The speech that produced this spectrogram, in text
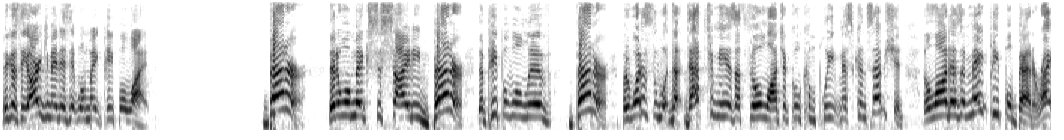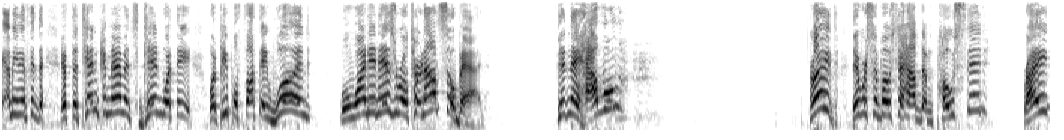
Because the argument is it will make people what? Better that it will make society better, that people will live better. But what is the that, that, to me is a theological complete misconception. The law doesn't make people better, right? I mean, if it, if the Ten Commandments did what they what people thought they would, well, why did Israel turn out so bad? Didn't they have them? Right? They were supposed to have them posted, right?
